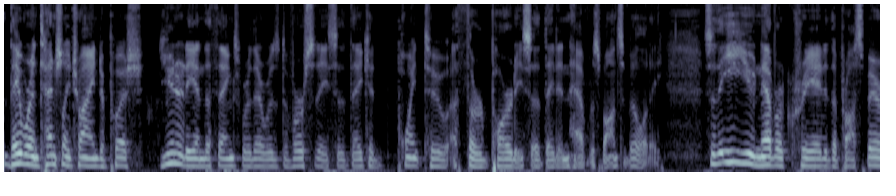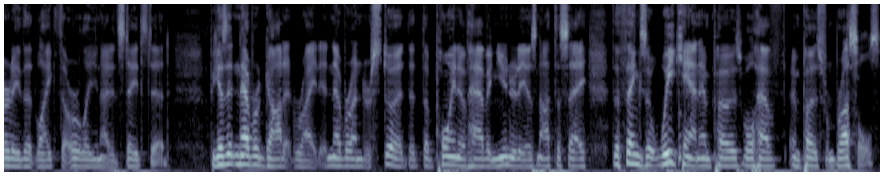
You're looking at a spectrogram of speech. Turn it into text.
They were intentionally trying to push unity in the things where there was diversity, so that they could point to a third party, so that they didn't have responsibility. So the EU never created the prosperity that like the early United States did because it never got it right. It never understood that the point of having unity is not to say the things that we can't impose will have imposed from Brussels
